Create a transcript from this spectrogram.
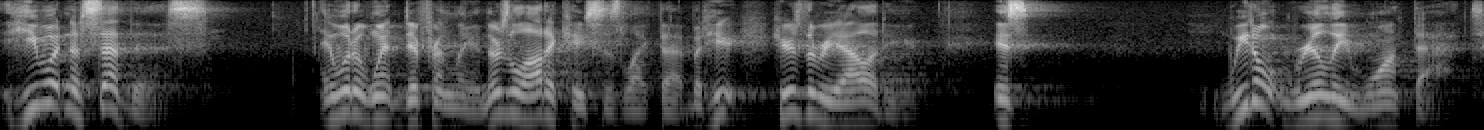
he wouldn't have said this. It would have went differently. And there's a lot of cases like that. But here, here's the reality is we don't really want that.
